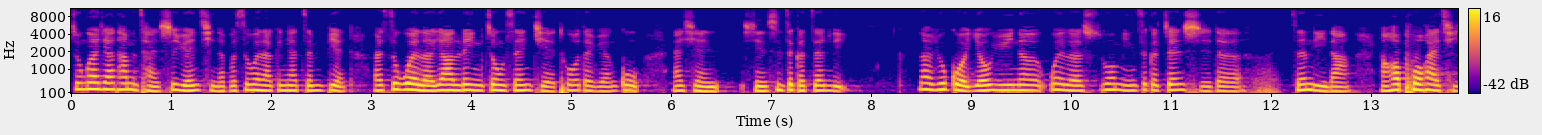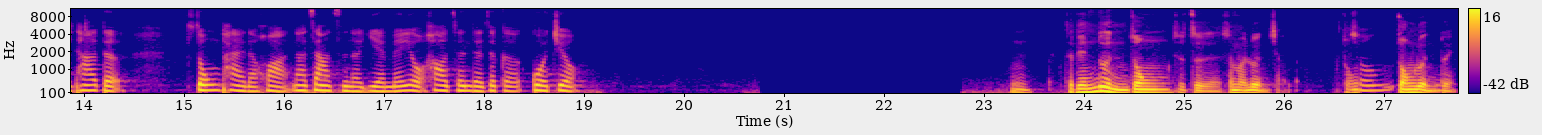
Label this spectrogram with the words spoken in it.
中观家他们阐释缘起呢，不是为了跟人家争辩，而是为了要令众生解脱的缘故，来显显示这个真理。那如果由于呢，为了说明这个真实的真理呢，然后破坏其他的宗派的话，那这样子呢，也没有号称的这个过咎。嗯，这边论宗是指什么论？晓得？中中论对。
